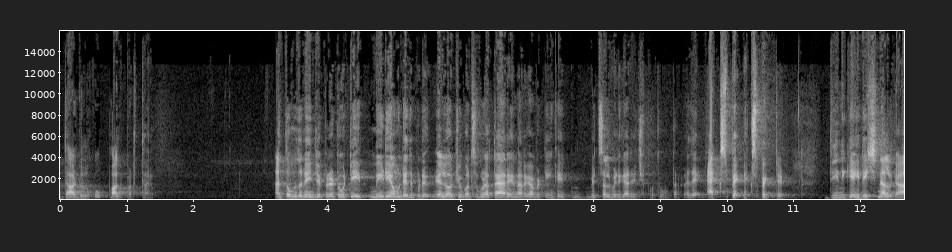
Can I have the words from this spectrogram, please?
దాడులకు పాల్పడతారు. అంతకుముందు నేను చెప్పినట్టు ఒకటి మీడియా ఉండేది ఇప్పుడు ఎల్లో ట్యూబర్స్ కూడా తయారైనారు కాబట్టి ఇంక విచ్చలవిడిగా రెచ్చిపోతూ ఉంటారు. అదే ఎక్స్పె ఎక్స్పెక్టెడ్ దీనికి ఎడిషనల్గా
